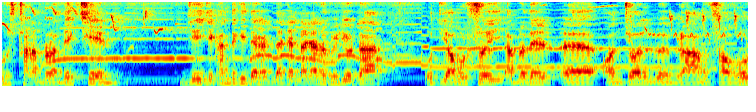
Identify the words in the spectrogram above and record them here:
অনুষ্ঠান আপনারা দেখছেন, যে যেখান থেকেই দেখেন দেখেন না কেন ভিডিওটা অতি অবশ্যই আপনাদের অঞ্চল, গ্রাম, শহর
